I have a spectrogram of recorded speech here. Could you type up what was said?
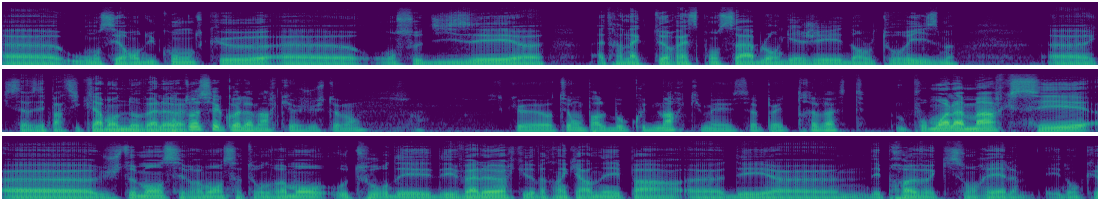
euh, où on s'est rendu compte que euh, on se disait euh, être un acteur responsable, engagé dans le tourisme, euh, que ça faisait partie clairement de nos valeurs. Pour toi, c'est quoi la marque, justement? Parce que, on parle beaucoup de marques, mais ça peut être très vaste. Pour moi, la marque, c'est euh, justement, c'est vraiment, ça tourne vraiment autour des, valeurs qui doivent être incarnées par euh, des, euh, des preuves qui sont réelles. Et donc,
